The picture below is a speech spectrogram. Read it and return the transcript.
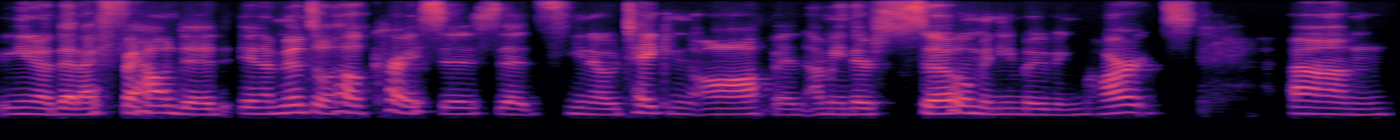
you know, that I founded in a mental health crisis that's, you know, taking off. And I mean, there's so many moving parts. Um,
